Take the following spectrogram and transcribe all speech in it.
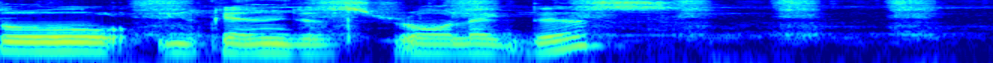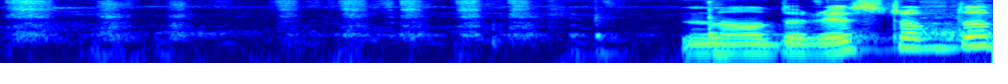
so you can just draw like this now the rest of the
